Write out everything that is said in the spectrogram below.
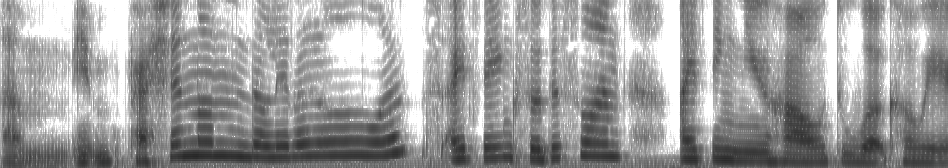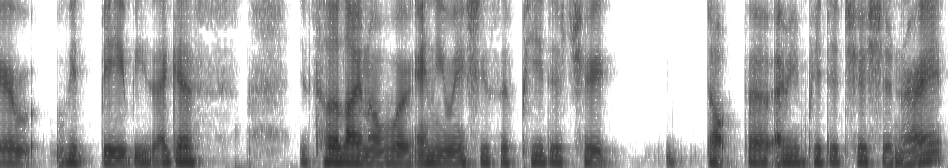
um, impression on the little ones, I think. So this one, I think, knew how to work her way with babies. I guess it's her line of work anyway. She's a pediatric doctor, I mean, pediatrician, right?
